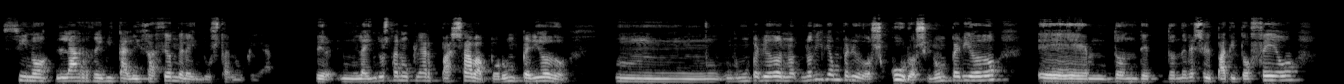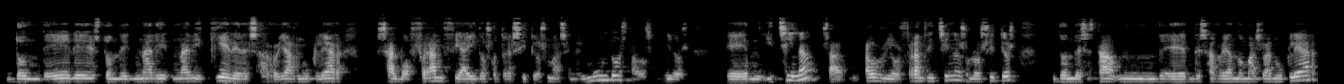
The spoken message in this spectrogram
sino la revitalización de la industria nuclear. La industria nuclear pasaba por un periodo Mm, un periodo, no, diría un periodo oscuro, sino un periodo eh, donde, donde eres el patito feo, donde eres, donde nadie, nadie quiere desarrollar nuclear, salvo Francia y dos o tres sitios más en el mundo, Estados Unidos eh, y China, o sea, Estados Unidos, Francia y China son los sitios donde se está mm, desarrollando más la nuclear,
